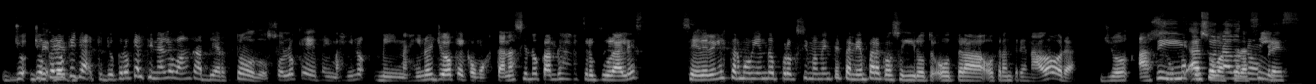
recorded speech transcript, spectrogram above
yo, yo creo que ya, yo creo que al final lo van a cambiar todo, solo que me imagino, me imagino yo que como están haciendo cambios estructurales, se deben estar moviendo próximamente también para conseguir otra, otra entrenadora. Yo asumo sí, que eso va a ser nombres. Así.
